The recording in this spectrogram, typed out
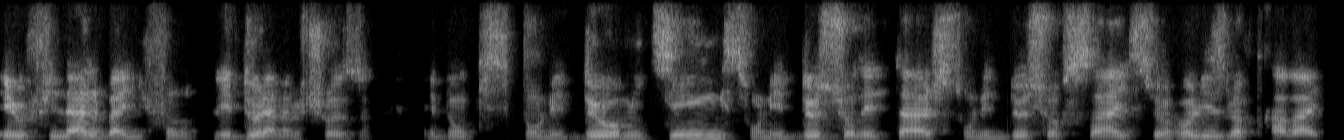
Et au final, bah, ils font les deux la même chose. Et donc ils sont les deux au meeting, ils sont les deux sur des tâches, ils sont les deux sur ça, ils se relisent leur travail.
